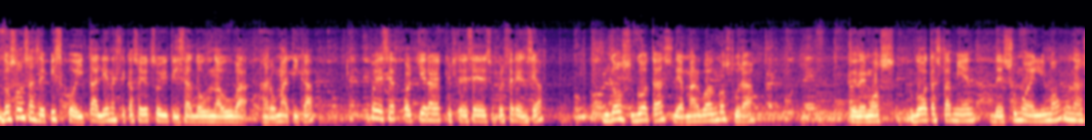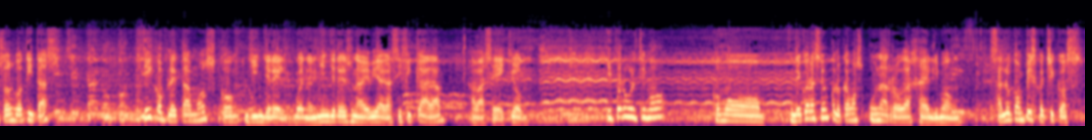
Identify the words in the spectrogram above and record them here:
Dos onzas de pisco Italia, en este caso yo estoy utilizando una uva aromática. Puede ser cualquiera que usted desee de su preferencia. Dos gotas de amargo angostura, tenemos gotas también de zumo de limón, unas dos gotitas. Y completamos con ginger ale. Bueno, el ginger ale es una bebida gasificada a base de kion. Y por último, como decoración colocamos una rodaja de limón. Salud con pisco, chicos.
